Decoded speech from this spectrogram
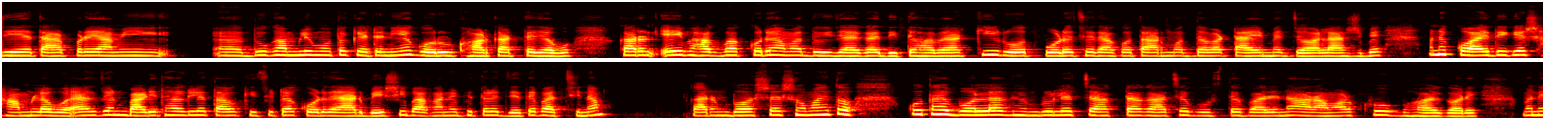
যেয়ে তারপরে আমি দু গামলি মতো কেটে নিয়ে গরুর খড় কাটতে যাব। কারণ এই ভাগ ভাগ করে আমার দুই জায়গায় দিতে হবে। আর কি রোদ পড়েছে দেখো, তার মধ্যে আবার টাইমে জল আসবে। মানে কয়দিকে সামলাবো? একজন বাড়ি থাকলে তাও কিছুটা করে দেয়। আর বেশি বাগানের ভিতরে যেতে পারছি না। কারণ বর্ষার সময় তো কোথায় বললা ভিমরুলের চাক টাক আছে বুঝতে পারে না, আর আমার খুব ভয় করে। মানে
